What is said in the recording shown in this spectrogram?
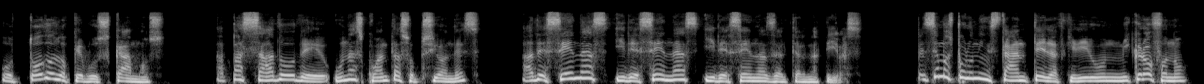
o todo lo que buscamos ha pasado de unas cuantas opciones a decenas y decenas y decenas de alternativas. Pensemos por un instante el adquirir un micrófono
